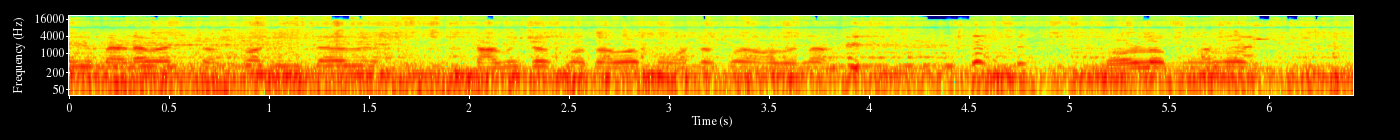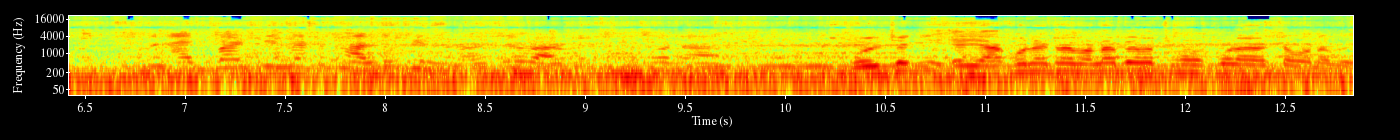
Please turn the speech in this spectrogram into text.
এই ম্যাডামের চশমা কিনতে হবে দামি চশমা তো আবার কমা চশমা হবে না। বড় লোক মানুষ। একবার কিনলে একটা ভালো কিনবো না। বলছে কি এই এখন একটা বানাবে আবার ছমাস পরে আর একটা বানাবে।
